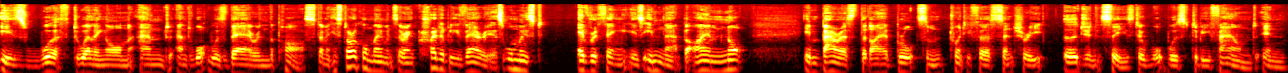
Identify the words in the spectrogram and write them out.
is worth dwelling on and and what was there in the past. I mean, historical moments are incredibly various. Almost everything is in that, but I am not embarrassed that I have brought some 21st century urgencies to what was to be found in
